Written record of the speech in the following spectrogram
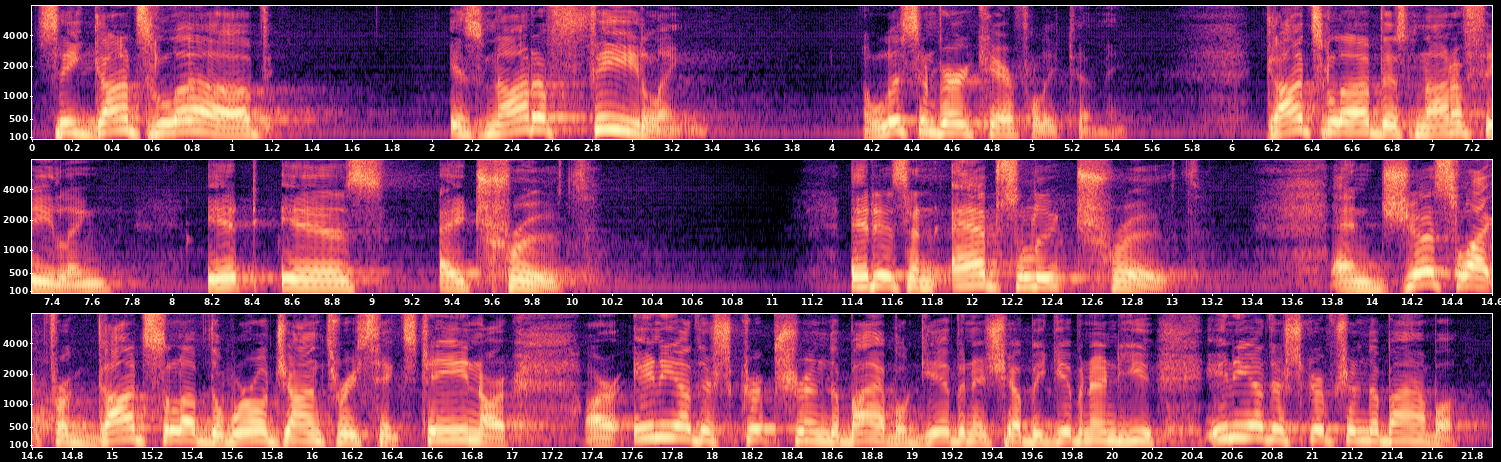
See, God's love is not a feeling. Now, listen very carefully to me. God's love is not a feeling, it is a truth. It is an absolute truth. And just like for God to love the world, John 3.16, or, or any other scripture in the Bible, given it shall be given unto you, any other scripture in the Bible,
